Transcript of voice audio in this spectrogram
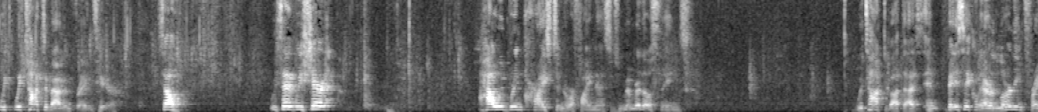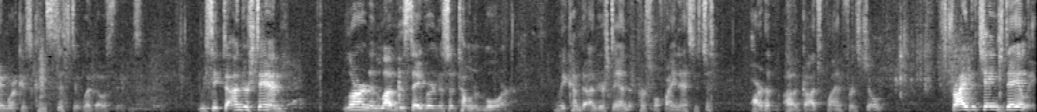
we, we talked about in frames here? So, we said we shared how we bring Christ into our finances. Remember those things? We talked about that. And basically, our learning framework is consistent with those things. We seek to understand, learn, and love the Savior and His atonement more. And we come to understand that personal finance is just part of uh, God's plan for His children. Strive to change daily.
